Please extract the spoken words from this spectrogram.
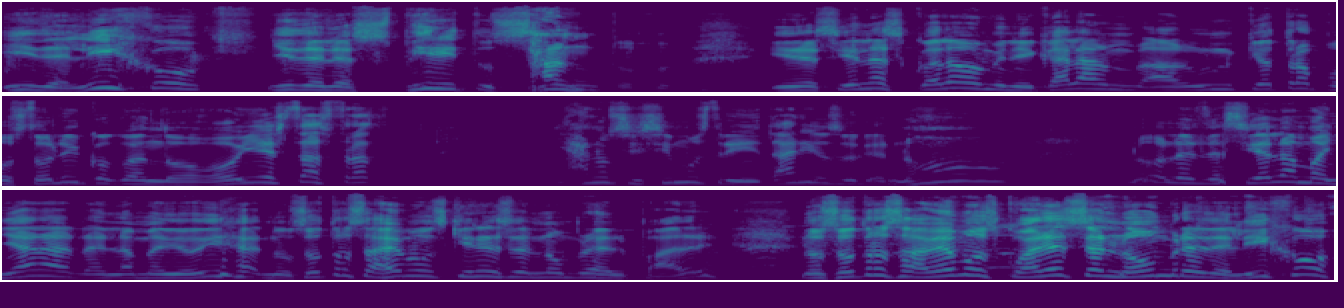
y del Hijo y del Espíritu Santo. Y decía en la escuela dominical algún que otro apostólico cuando oye estas frases, ya nos hicimos trinitarios. No, no, les decía en la mañana, en la mediodía, nosotros sabemos quién es el nombre del Padre, nosotros sabemos cuál es el nombre del Hijo,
